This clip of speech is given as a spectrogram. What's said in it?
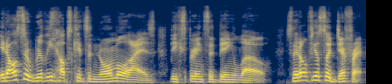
It also really helps kids to normalize the experience of being low so they don't feel so different.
